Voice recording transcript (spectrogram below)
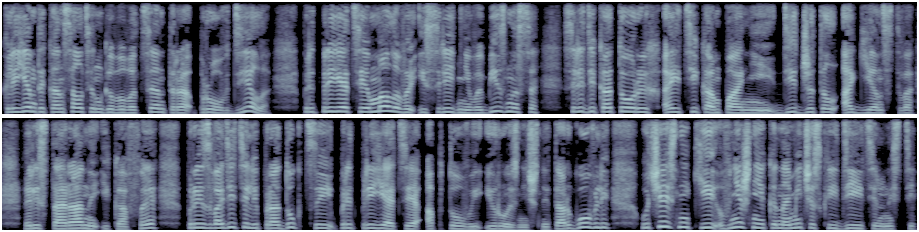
Клиенты консалтингового центра «Профдело» — предприятия малого и среднего бизнеса, среди которых IT-компании, digital -агентства, рестораны и кафе, производители продукции, предприятия оптовой и розничной торговли, участники внешнеэкономической деятельности,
